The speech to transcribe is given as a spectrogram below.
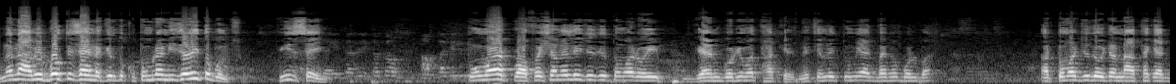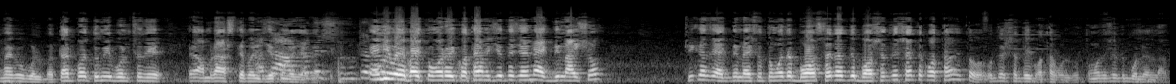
না না আমি বলতে চাই না কিন্তু তোমরা নিজেরাই তো বলছো। ইজ সেইং তোমার প্রফেশনালি যদি তোমার ওই জ্ঞান গরিমা থাকে নেচারালি তুমি একভাবে বলবা। আর তোমার যদি ওইটা না থাকে একভাবে বলবা। তারপর তুমি বলছো যে আমরা আসতে পারি যে আচ্ছা, কোনো জায়গায়। এনিওয়ে ভাই তোমার ওই কথা আমি যেতে চাই না একদিন আইসো। ঠিক আছে একদিন আইসো। তোমাদের বসেরা বসেদের সাথে কথা হয় তো? ওদের সাথে কথা বলব। তোমাদের সাথে বলে লাভ।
